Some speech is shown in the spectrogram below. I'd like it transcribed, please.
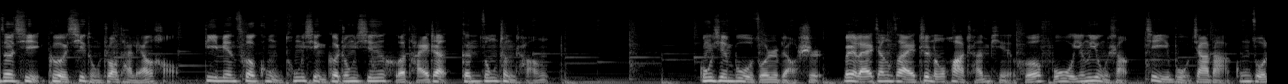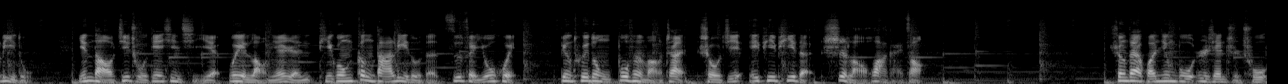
测器各系统状态良好，地面测控、通信各中心和台站跟踪正常。工信部昨日表示，未来将在智能化产品和服务应用上进一步加大工作力度，引导基础电信企业为老年人提供更大力度的资费优惠，并推动部分网站、手机 APP 的适老化改造。生态环境部日前指出，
